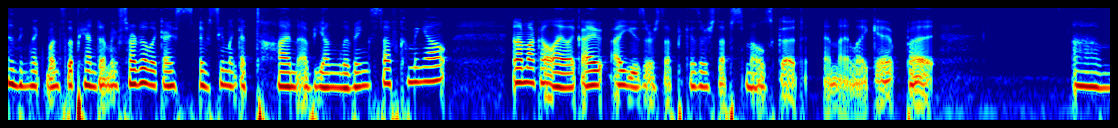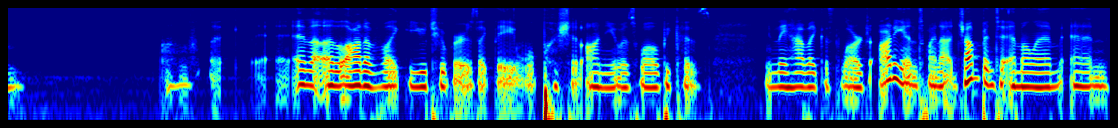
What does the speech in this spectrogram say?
I think like once the pandemic started, like I, I've seen like a ton of Young Living stuff coming out. And I'm not gonna lie, like I, I use their stuff because their stuff smells good and I like it, but um, um and a lot of like YouTubers like they will push it on you as well because I mean they have like this large audience. Why not jump into MLM and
